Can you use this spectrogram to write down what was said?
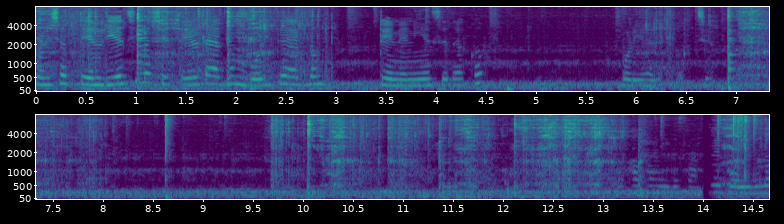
সরিষার তেল দিয়েছিল, সেই তেলটা একদম বড়িতে একদম টেনে নিয়েছে, দেখো। বড়ি ভাজা হচ্ছে। বড়িগুলো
